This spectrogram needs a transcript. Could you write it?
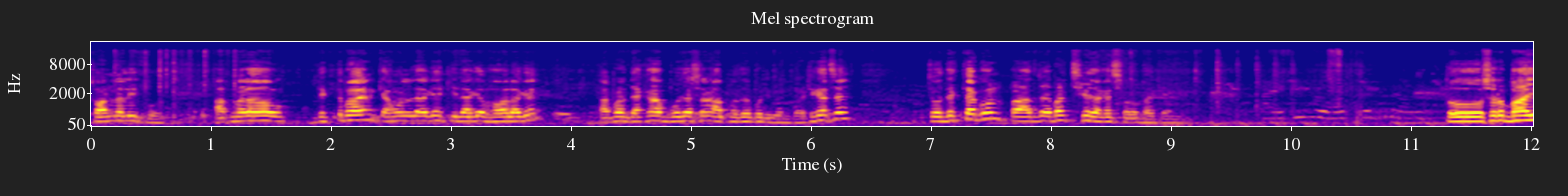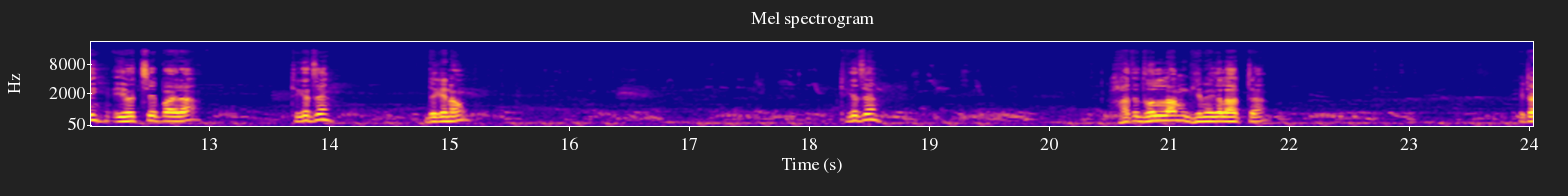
Swarnali phone. আপনারাও দেখতে পারেন কেমন লাগে কি লাগে ভালো লাগে। তারপর দেখা বোঝার সময় আপনাদের উপর ডিপেন্ড করে ঠিক আছে? তো দেখতে থাকুন পায়রাটা এবার ছেড়ে দেখাচ্ছি ভাইকে আমি। তো সৌরভ ভাই, এই হচ্ছে পায়রা। ঠিক আছে? দেখে নাও। ঠিক আছে? হাতে ধরলাম, ঘেমে গেল হাতটা। এটা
